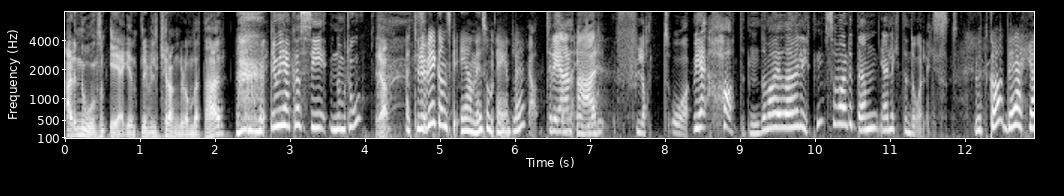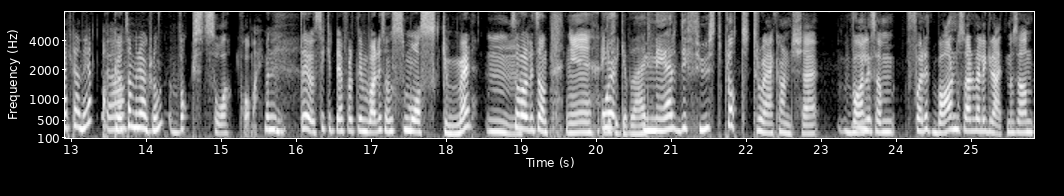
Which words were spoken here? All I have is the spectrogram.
er det noen som egentlig vil krangle om dette her? Ja, men jeg kan si nummer to. Ja. Jeg tror vi er ganske enige sånn egentlig. Ja, Treeren Sånn er flott og Jeg hatet den det var da jeg var liten, så var det den jeg likte dårligst. Vet du hva, Det er jeg helt enig i. Akkurat Ja. samme reaksjon. Vokst så på meg. Men det er jo sikkert det for at den var litt sånn småskummel. Så var det litt sånn Nei, jeg er ikke sikker på det her. Mer diffust plott, tror jeg kanskje var liksom For et barn så er det veldig greit med sånn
